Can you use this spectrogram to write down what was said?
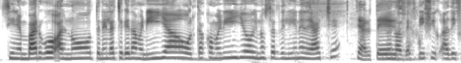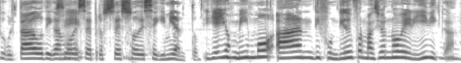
Sin embargo, al no tener la chaqueta amarilla o el casco amarillo y no ser del INDH, claro, te ha dificultado, digamos, ese proceso de seguimiento. Y ellos mismos han difundido información no verídica. Mm.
